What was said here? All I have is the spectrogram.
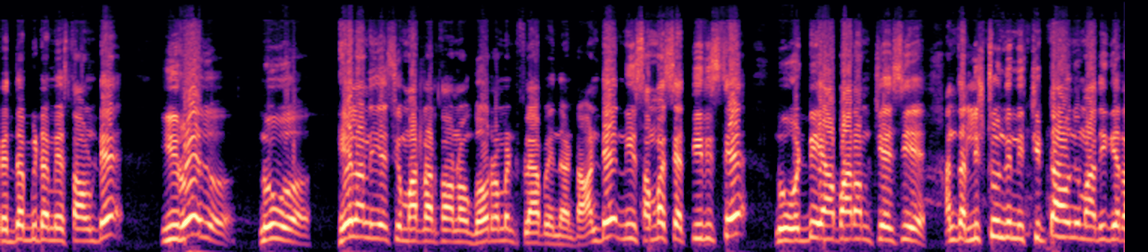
పెద్ద పీఠం వేస్తా ఉంటే ఈరోజు నువ్వు హేళన చేసి మాట్లాడుతా ఉన్నావు గవర్నమెంట్ ఫ్లాప్ అయిందంట. అంటే నీ సమస్య తీరిస్తే నువ్వు వడ్డీ వ్యాపారం చేసి అంత లిస్ట్ ఉంది నీ చిట్టా ఉంది మా దగ్గర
